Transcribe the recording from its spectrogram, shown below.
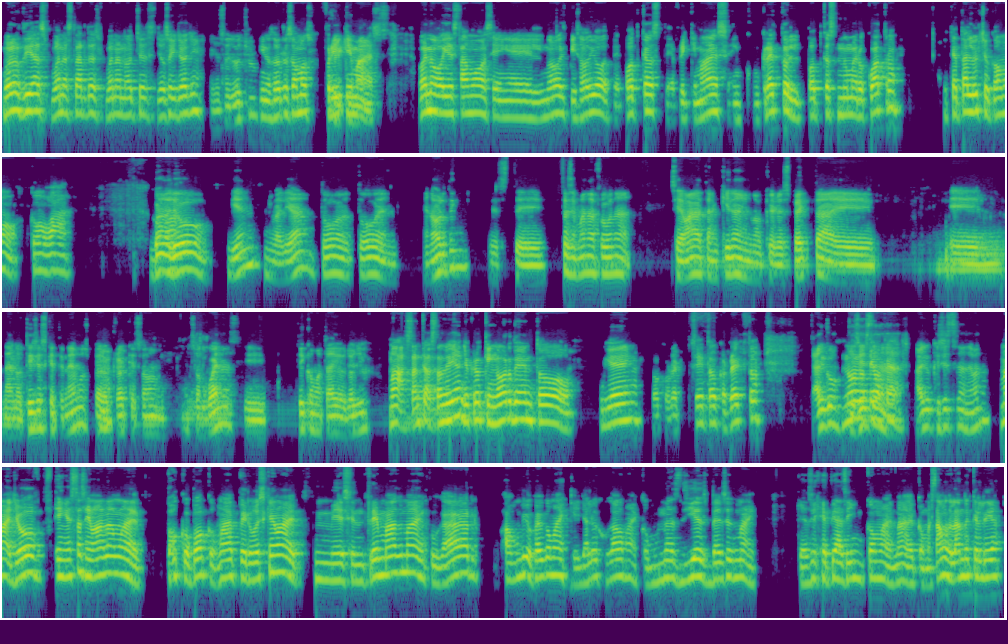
Buenos días, buenas tardes, buenas noches. Yo soy Yoji Yo soy Lucho. y nosotros somos Freaky Más. Bueno, hoy estamos en el nuevo episodio de podcast de Freaky Más, en concreto el podcast número 4. ¿Y qué tal, Lucho? ¿Cómo, cómo va? Bueno, va? yo bien, en realidad, todo, todo en, en orden. Este, esta semana fue una semana tranquila en lo que respecta eh, eh, las noticias que tenemos, pero creo que son, son buenas. ¿Y tú cómo te ha ido, Yoji? No, bastante, bastante bien. Yo creo que en orden, todo bien. Todo correcto. Sí, todo correcto. ¿Algo No, no que hiciste tengo en la- que- ¿Algo que hiciste en la semana? Ma, yo en esta semana, ma, poco, poco, ma, pero es que ma, me centré más ma, en jugar a un videojuego ma, que ya lo he jugado ma, como unas 10 veces, ma, que es el GTA V, ma, ma, como estábamos hablando aquel día,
